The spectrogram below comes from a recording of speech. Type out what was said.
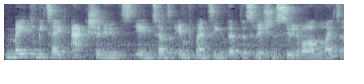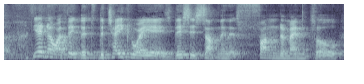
make me take action in, in terms of implementing the, the solution sooner rather than later? Yeah, no, I think that the takeaway is this is something that's fundamental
